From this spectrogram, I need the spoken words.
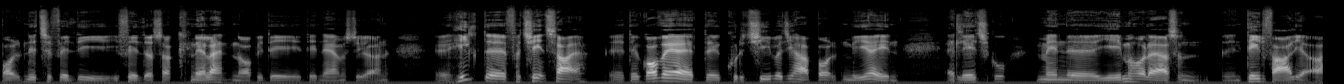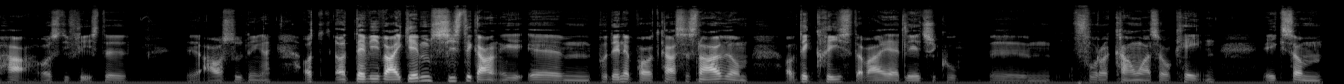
bolden lidt tilfældigt i, i feltet, og så knaller han den op i det, det nærmeste hjørne. Øh, helt øh, fortjent sejr. Øh, det kan godt være, at øh, Curitiba de har bolden mere end Atletico, men øh, hjemmeholdet er sådan en del farligere og har også de fleste øh, afslutninger. Og, og da vi var igennem sidste gang øh, på denne podcast, så snakkede vi om, om det krise, der var i Atletico. Øh, Furacão, altså orkanen, ikke? Som,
